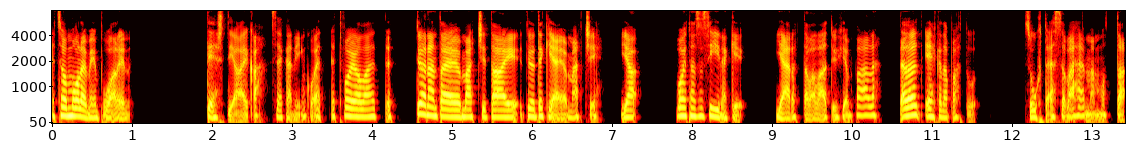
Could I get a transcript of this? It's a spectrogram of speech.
Että se on molemmin puolin testiaika sekä niin kuin, että, että voi olla, että, että työnantaja ei ole matchi tai työntekijä ei ole matchi. Ja voithan se siinäkin jäädä tavallaan tyhjän päälle. Tätä nyt ehkä tapahtuu suhteessa vähemmän, mutta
